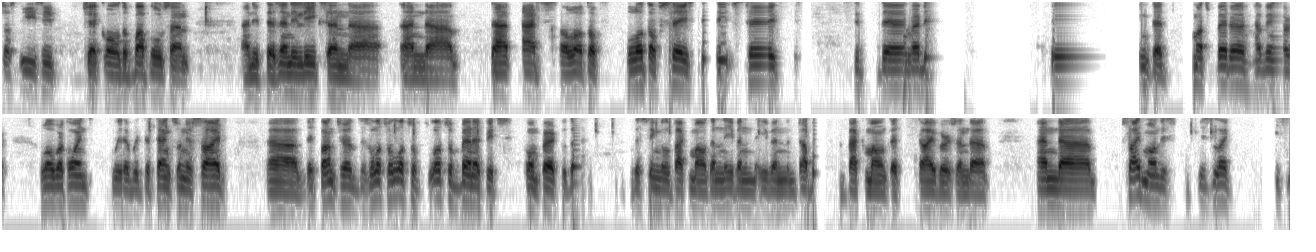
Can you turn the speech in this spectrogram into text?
just easy check all the bubbles and and if there's any leaks and uh, and uh, that adds a lot of a lot of safety safety there already. That much better having a lower point with with the tanks on your side. Uh, there's bunch of there's lots of lots of lots of benefits compared to the the single back mount and even even double back mounted divers and uh, and uh, side mount is is like it's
